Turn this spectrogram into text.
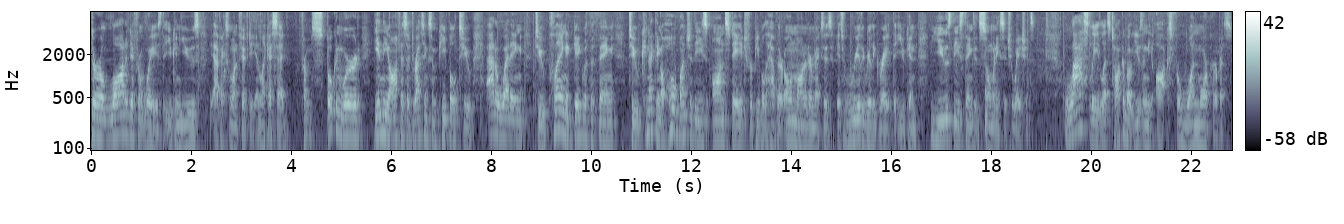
There are a lot of different ways that you can use the FX150 and like I said, from spoken word in the office addressing some people to at a wedding to playing a gig with the thing to connecting a whole bunch of these on stage for people to have their own monitor mixes. It's really, really great that you can use these things in so many situations. Lastly, let's talk about using the aux for one more purpose.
